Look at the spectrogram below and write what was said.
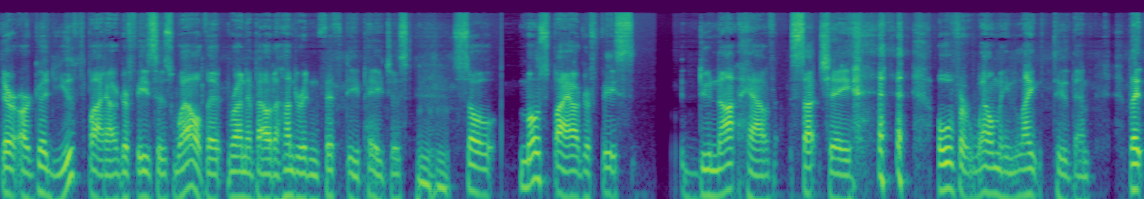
there are good youth biographies as well that run about 150 pages mm-hmm. so most biographies do not have such a overwhelming length to them but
